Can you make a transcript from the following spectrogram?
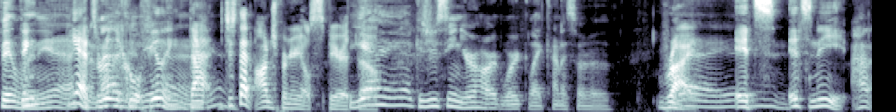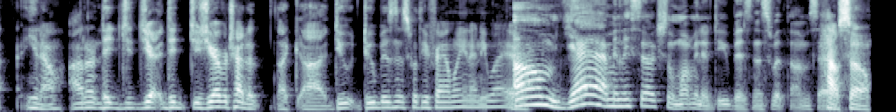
Feeling, thing yeah. Yeah it's a really cool imagine, feeling yeah, that yeah. just that entrepreneurial spirit though Yeah, yeah, because you're seeing your hard work, like, kind of, sort of. right Yeah, yeah, it's yeah. it's neat I, you know i don't did, did you did, did you ever try to like uh do do business with your family in any way or- Um, yeah, I mean, they still actually want me to do business with them. So how so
